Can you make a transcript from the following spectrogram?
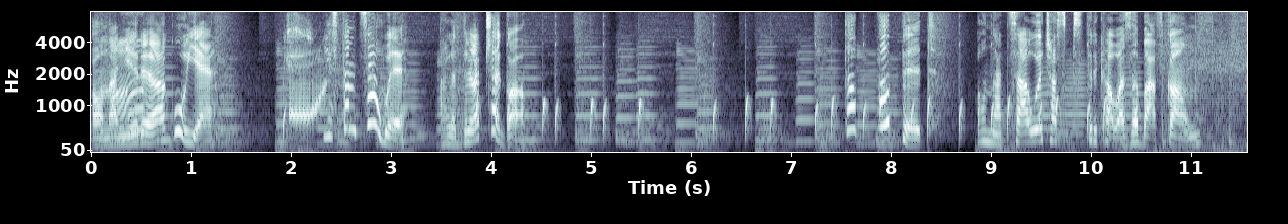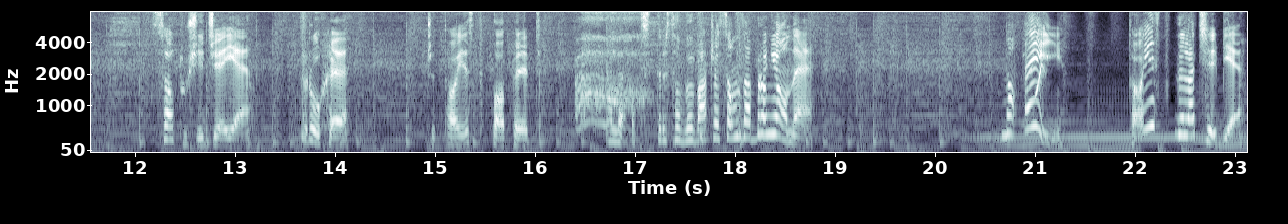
Ona nie reaguje. Jestem cały, ale dlaczego? Popyt. Ona cały czas pstrykała zabawką. Co tu się dzieje? Ruchy. Czy to jest popyt? Ale odstresowywacze są zabronione. No ej, to jest dla ciebie.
